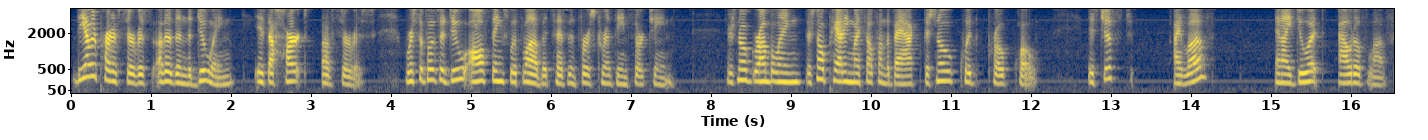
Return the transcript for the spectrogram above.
The other part of service, other than the doing, is the heart of service. We're supposed to do all things with love, it says in 1 Corinthians 13. There's no grumbling, there's no patting myself on the back, there's no quid pro quo. It's just, I love and I do it out of love.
